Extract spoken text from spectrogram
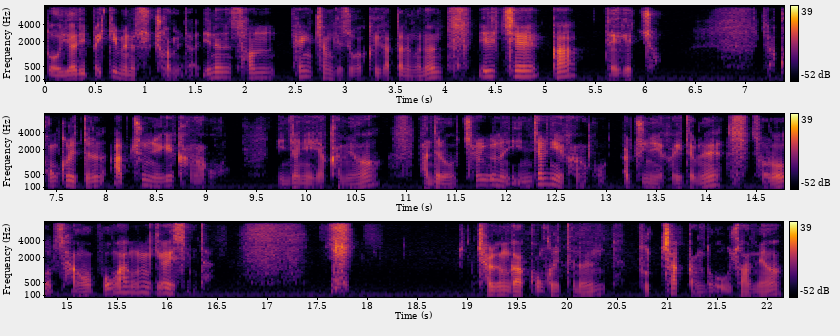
또 열이 뺏기면 수축합니다. 이는 선팽창 개수가 거의 같다는 것은 일체가 되겠죠. 자, 콘크리트는 압축력이 강하고 인장력이 약하며 반대로 철근은 인장력이 강하고 압축력이 약하기 때문에 서로 상호 보강 관계가 있습니다. 철근과 콘크리트는 부착 강도가 우수하며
